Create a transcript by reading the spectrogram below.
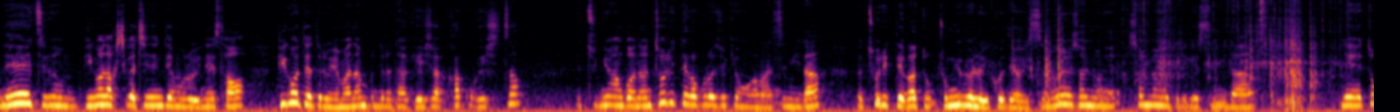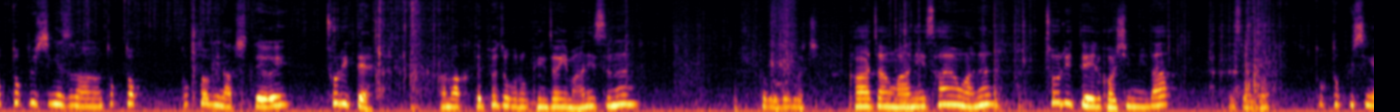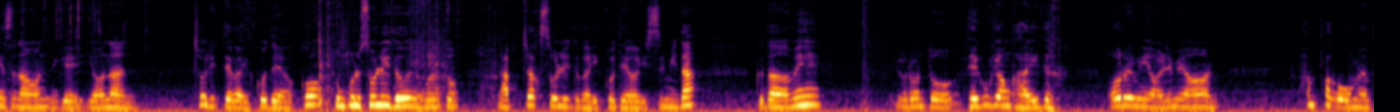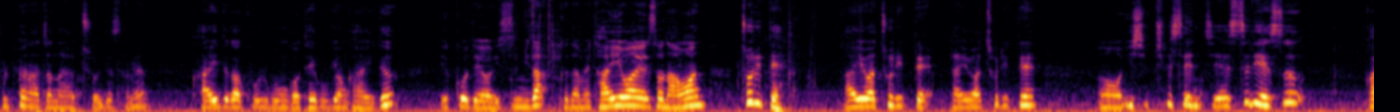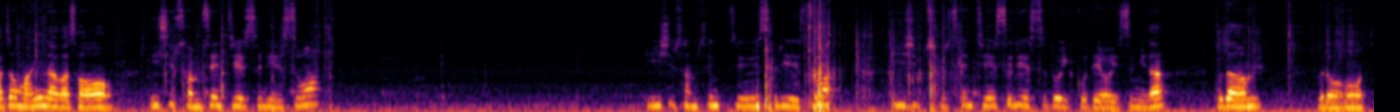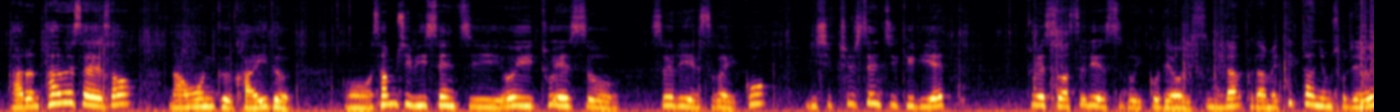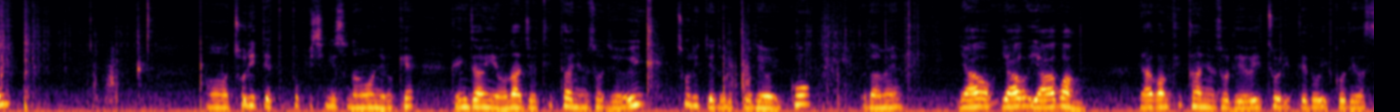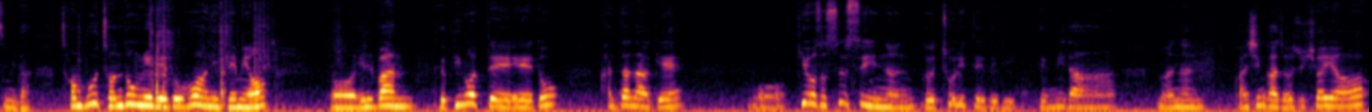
네, 지금 빙어 낚시가 진행됨으로 인해서 빙어 대들은 웬만한 분들은 다 계셔, 갖고 계시죠? 중요한 거는 초리대가 부러질 경우가 많습니다. 그 초리대가 도- 종류별로 입고되어 있음을 설명해, 설명해 드리겠습니다. 네, 톡톡 피싱에서 나오는 톡톡, 톡톡이 낚시대의 초리대. 아마 대표적으로 굉장히 많이 쓰는. 가장 많이 사용하는 초리대일 것입니다. 그래서 이게 톡톡 피싱에서 나온 이게 연한 초리대가 입고되었고 동굴 솔리드 이거도 납작 솔리드가 입고되어 있습니다. 그 다음에 요런 또 대구경 가이드 얼음이 얼면 한파가 오면 불편하잖아요. 추운 데 사면 가이드가 굵은 거 대구경 가이드 입고되어 있습니다. 그 다음에 다이와에서 나온 초리대 다이와 초리대 다이와 초리대 어, 27cm의 3S 가장 많이 나가서 23cm의 3S와 23cm의 3S와 27cm의 3S도 입고되어 있습니다. 그 다음 어, 다른 타 회사에서 나온 그 가이드 어, 32cm의 2S, 3S가 있고 27cm 길이의 2S와 3S도 입고되어 있습니다. 그 다음에 티타늄 소재의 어, 초리대 톡톡 피싱에서 나온 이렇게 굉장히 연하죠 티타늄 소재의 초리대도 입고되어 있고 그 다음에 야, 야, 야광 야광 티타늄 소재의 초리대도 입고되었습니다. 전부 전동릴에도 호환이 되며 어, 일반 그 빙어대에도 간단하게 뭐 끼워서 쓸 수 있는 그 초리대들이 됩니다 많은 관심 가져주셔요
